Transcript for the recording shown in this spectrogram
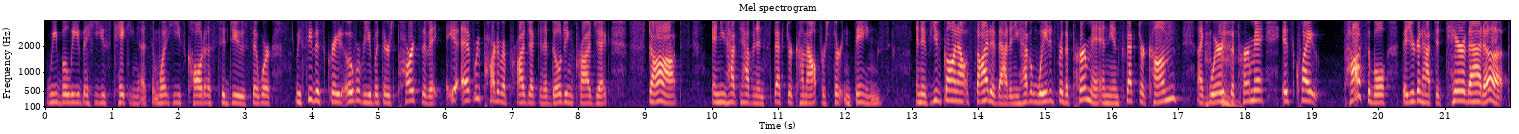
we believe that He's taking us and what He's called us to do. So we're we see this great overview, but there's parts of it. Every part of a project and a building project stops, and you have to have an inspector come out for certain things. And if you've gone outside of that and you haven't waited for the permit and the inspector comes, like, where's the permit? It's quite possible that you're going to have to tear that up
